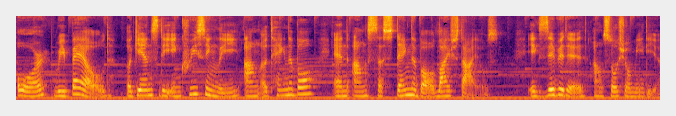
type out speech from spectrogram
or rebelled against the increasingly unattainable and unsustainable lifestyles exhibited on social media.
